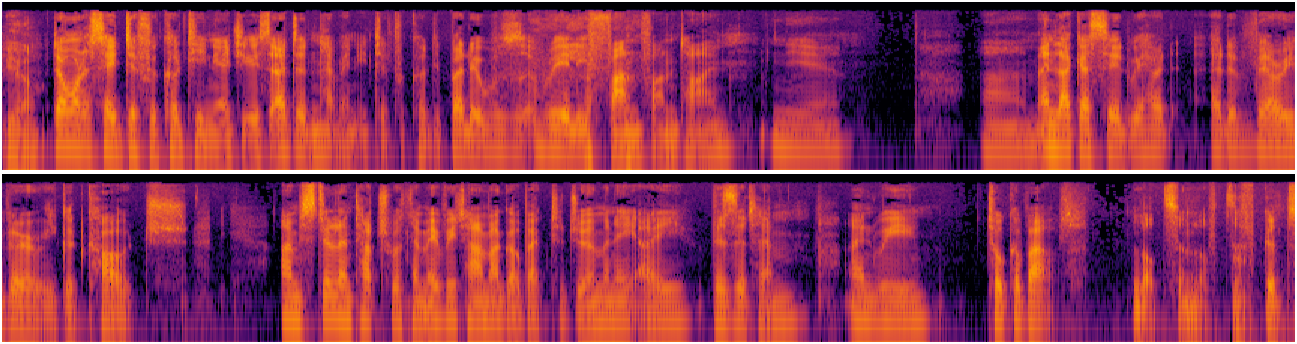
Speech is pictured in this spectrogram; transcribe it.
Yeah. I don't want to say difficult teenage years. I didn't have any difficulty, but it was a really fun, fun time. Yeah. Um, and like I said, we had, had a very, very good coach. I'm still in touch with him. Every time I go back to Germany, I visit him and we talk about lots and lots of good.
